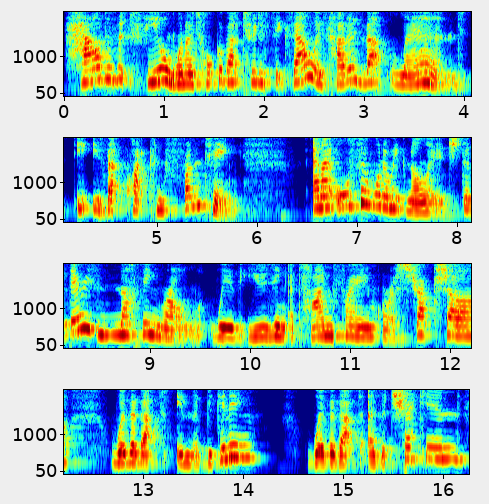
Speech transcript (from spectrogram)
How does it feel when I talk about 2 to 6 hours? How does that land? Is that quite confronting? And I also want to acknowledge that there is nothing wrong with using a time frame or a structure, whether that's in the beginning, whether that's as a check-in,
